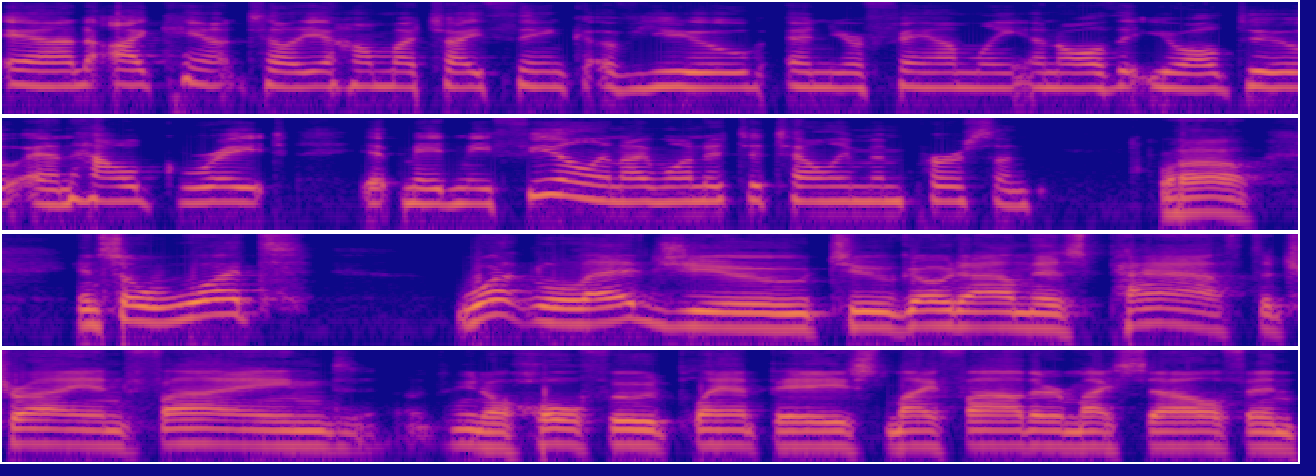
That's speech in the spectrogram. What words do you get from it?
And I can't tell you how much I think of you and your family and all that you all do and how great it made me feel. And I wanted to tell him in person. Wow. And so what, what led you to go down this path to try and find, you know, whole food, plant based, my father, myself, and,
